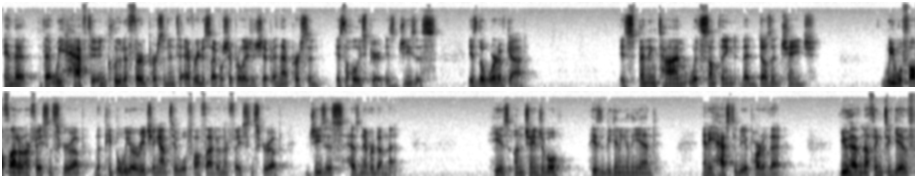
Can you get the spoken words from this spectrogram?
and that, that we have to include a third person into every discipleship relationship, and that person is the Holy Spirit, is Jesus, is the Word of God, is spending time with something that doesn't change. We will fall flat on our face and screw up. The people we are reaching out to will fall flat on their face and screw up. Jesus has never done that. He is unchangeable, He's the beginning and the end, and He has to be a part of that. You have nothing to give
